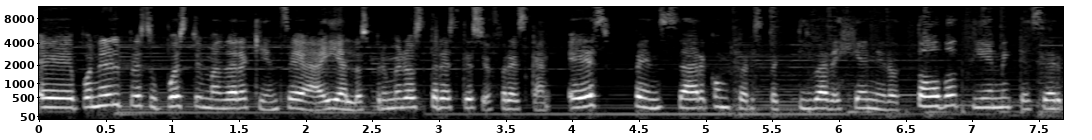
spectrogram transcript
eh, poner el presupuesto y mandar a quien sea ahí, a los primeros tres que se ofrezcan, es pensar con perspectiva de género. Todo tiene que ser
